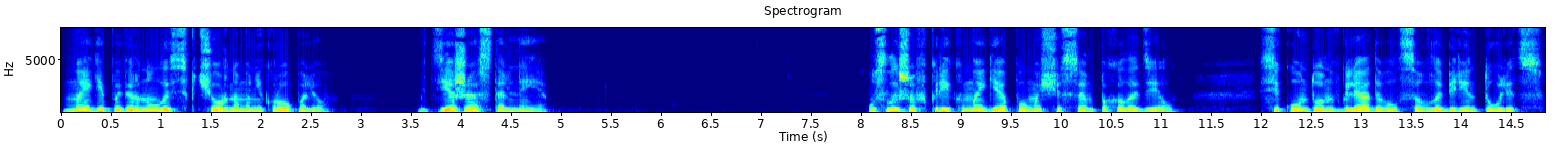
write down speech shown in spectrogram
Мэгги повернулась к черному некрополю. «Где же остальные?» Услышав крик Мэгги о помощи, Сэм похолодел. Секунду он вглядывался в лабиринт улиц.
